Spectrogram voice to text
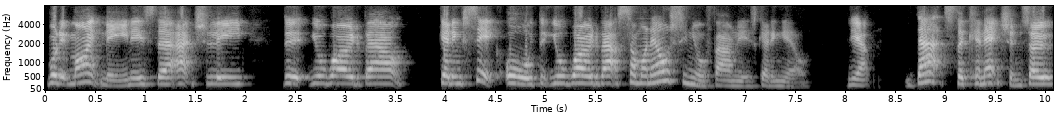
What it might mean is that actually that you're worried about getting sick or that you're worried about someone else in your family is getting ill. Yeah. That's the connection. So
